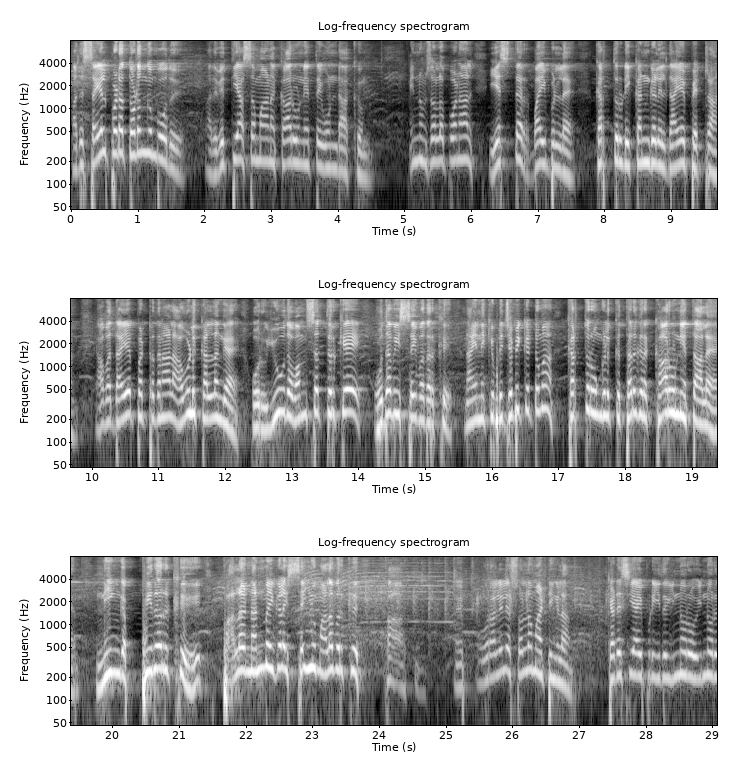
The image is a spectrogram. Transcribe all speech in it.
அது செயல்பட தொடங்கும் போது அது வித்தியாசமான காரூண்யத்தை உண்டாக்கும். இன்னும் சொல்ல போனால் எஸ்தர் பைபிளில் கர்த்தருடைய கண்களில் தய பெற்றான். அவ தயை பெற்றதனால அவளுக்கு அல்லங்க ஒரு யூத வம்சத்திற்கே உதவி செய்வதற்கு. நான் இன்னைக்கு இப்படி ஜெபிக்கட்டுமா? கர்த்தர் உங்களுக்கு தருகிற காரூண்யத்தால நீங்க பிறருக்கு பல நன்மைகளை செய்யும் அளவிற்கு பா- ஒரு அலையில சொல்ல மாட்டீங்களா? கடைசியா இப்படி இது இன்னொரு இன்னொரு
